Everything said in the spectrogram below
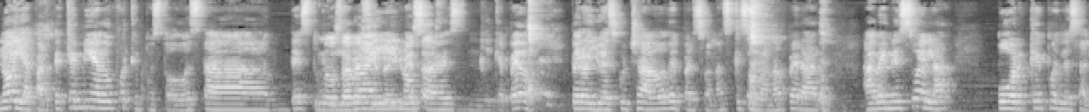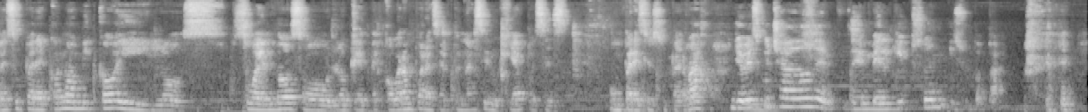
No, y aparte qué miedo porque pues todo está destruido No sabes si ahí, no sabes ni qué pedo. Pero yo he escuchado de personas que se van a operar a Venezuela porque pues les sale súper económico y los sueldos o lo que te cobran por hacerte una cirugía pues es un precio súper bajo. Yo había escuchado de, de Mel Gibson y su papá.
